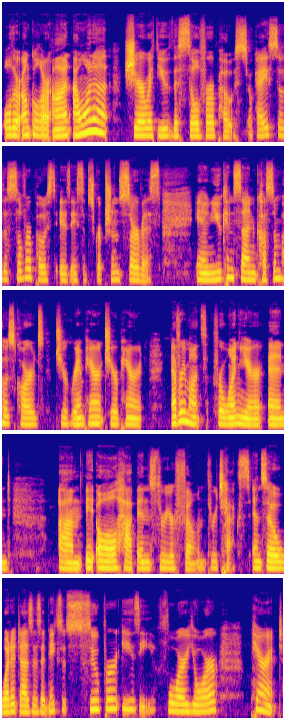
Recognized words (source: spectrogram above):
older uncle or aunt, I want to share with you the Silver Post. Okay. So, the Silver Post is a subscription service, and you can send custom postcards to your grandparent, to your parent every month for one year. And um, it all happens through your phone, through text. And so, what it does is it makes it super easy for your parent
